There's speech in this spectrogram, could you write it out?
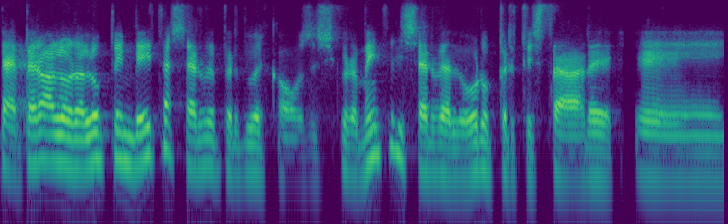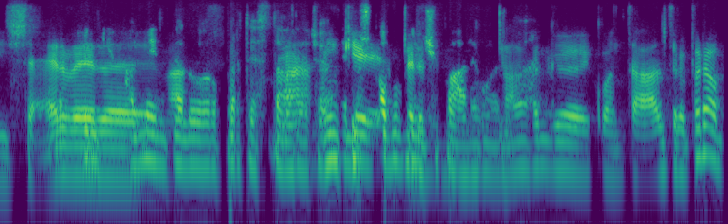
Beh, però allora l'open beta serve per 2 cose. Sicuramente gli serve a loro per testare, ehm, i server, Principalmente a ma loro per testare, cioè è lo anche scopo principale quello, eh. bug e quant'altro. Però,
